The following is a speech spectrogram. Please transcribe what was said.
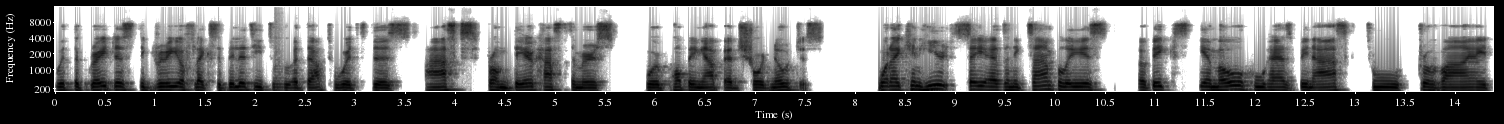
with the greatest degree of flexibility to adapt towards this asks from their customers who are popping up at short notice. What I can here say as an example is a big CMO who has been asked to provide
